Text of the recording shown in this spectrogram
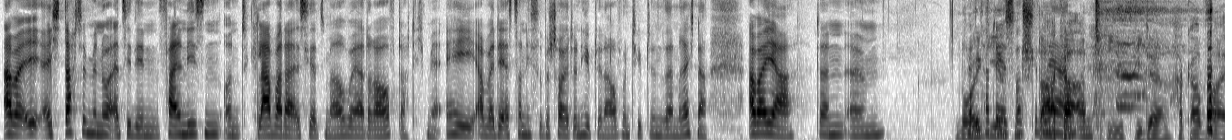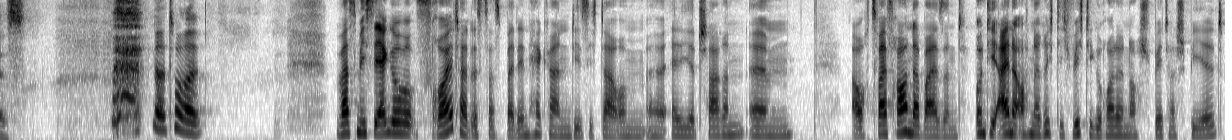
Aber ich dachte mir nur, als sie den fallen ließen und klar war, da ist jetzt Malware drauf, dachte ich mir, ey, aber der ist doch nicht so bescheuert und hebt den auf und schiebt in seinen Rechner. Aber ja, dann. Ähm, Neugier ist ein starker gelernt. Antrieb, wie der Hacker weiß. Na toll. Was mich sehr gefreut hat, ist, dass bei den Hackern, die sich da um äh, Elliot scharren, ähm, auch zwei Frauen dabei sind und die eine auch eine richtig wichtige Rolle noch später spielt.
